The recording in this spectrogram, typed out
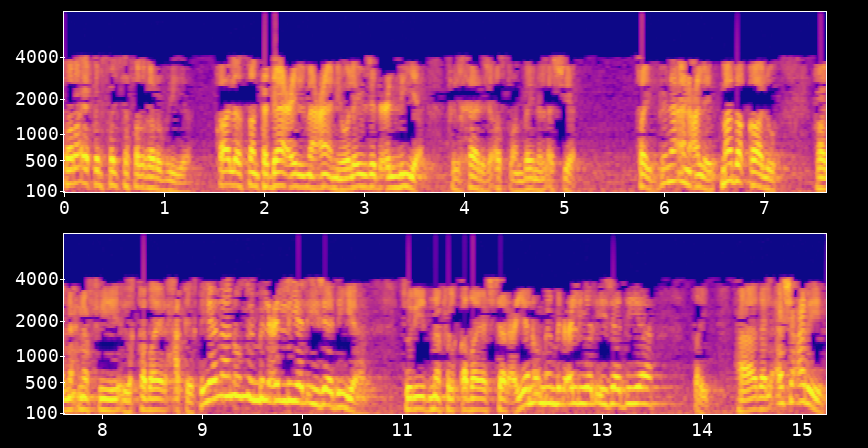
طرائق الفلسفة الغربية. قال أصلا تداعي المعاني ولا يوجد علية في الخارج أصلا بين الأشياء. طيب بناء عليه ماذا قالوا؟ قال نحن في القضايا الحقيقية لا نؤمن بالعلية الإيجادية. تريدنا في القضايا الشرعية نؤمن بالعلية الإيجادية. طيب هذا الأشعري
